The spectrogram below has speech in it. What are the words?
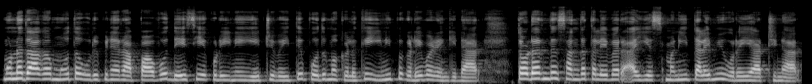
முன்னதாக மூத்த உறுப்பினர் அப்பாவு தேசிய கொடியினை ஏற்றி வைத்து பொதுமக்களுக்கு இனிப்புகளை வழங்கினார். தொடர்ந்து சங்க தலைவர் ஐ எஸ் மணி தலைமை உரையாற்றினார்.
